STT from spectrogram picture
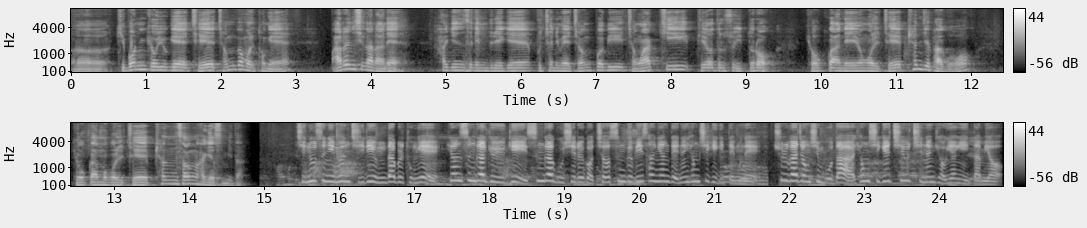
어, 기본 교육의 재점검을 통해 빠른 시간 안에 학인 스님들에게 부처님의 정법이 정확히 배어들 수 있도록 교과 내용을 재편집하고 교과목을 재편성하겠습니다. 진우 스님은 질의응답을 통해 현 승가 교육이 승가 고시를 거쳐 승급이 상향되는 형식이기 때문에 출가 정신보다 형식에 치우치는 경향이 있다며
